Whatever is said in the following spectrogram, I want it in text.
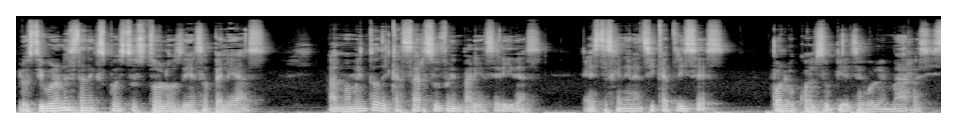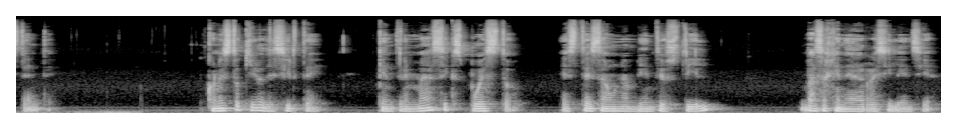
Los tiburones están expuestos todos los días a peleas, al momento de cazar sufren varias heridas. Estas generan cicatrices, por lo cual su piel se vuelve más resistente. Con esto quiero decirte que entre más expuesto estés a un ambiente hostil, vas a generar resiliencia.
